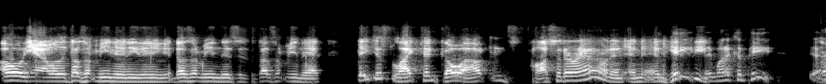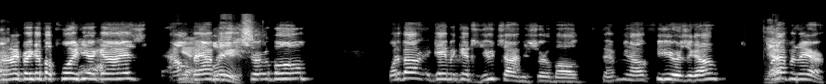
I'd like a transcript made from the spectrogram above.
oh yeah, well, it doesn't mean anything. It doesn't mean this. It doesn't mean that. They just like to go out and toss it around and and, and hit Compete. They want to compete. Yeah. Can I bring up a point here, guys? Alabama in the please. Sugar Bowl. What about a game against Utah in the Sugar Bowl? You know, a few years ago. What Yep. happened there?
